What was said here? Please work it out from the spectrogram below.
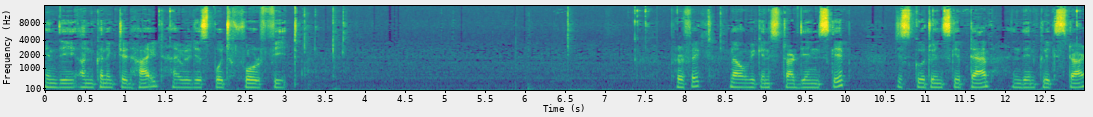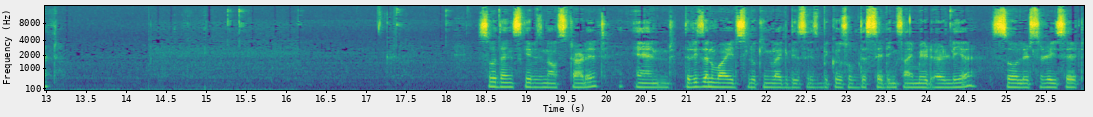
In the unconnected height I will just put 4 feet. Perfect. Now we can start the Enscape just go to Enscape tab and then click start. So the Enscape is now started. And the reason why it's looking like this is because of the settings I made earlier. So let's reset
